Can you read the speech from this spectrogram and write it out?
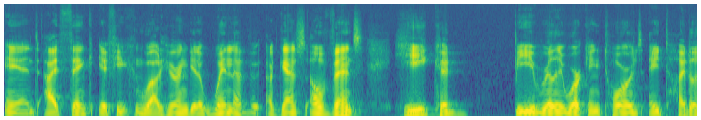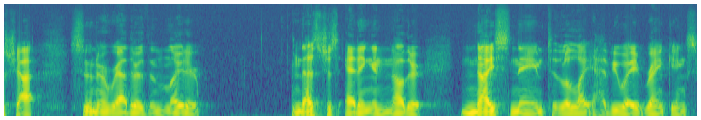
And I think if he can go out here and get a win against Ovince, he could be really working towards a title shot sooner rather than later. And that's just adding another nice name to the light heavyweight rankings.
